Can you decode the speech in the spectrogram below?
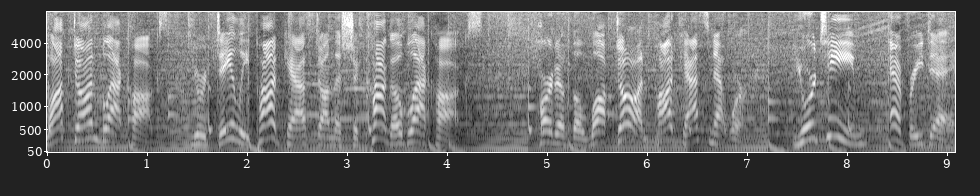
Locked On Blackhawks, your daily podcast on the Chicago Blackhawks. Part of the Locked On Podcast Network. Your team every day.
